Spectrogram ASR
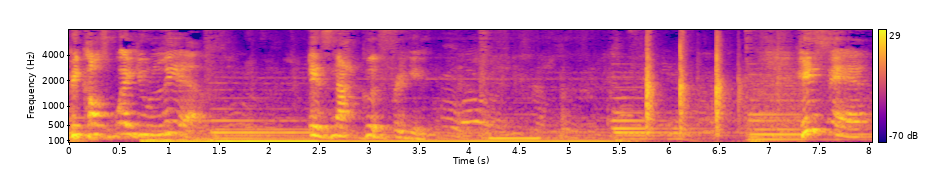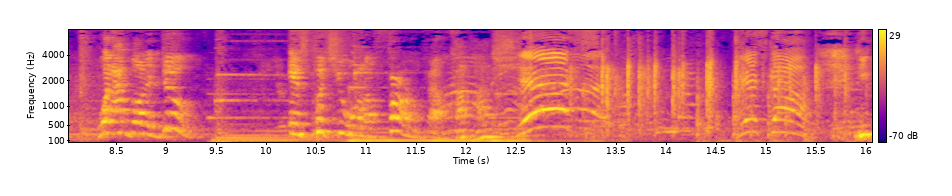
Because where you live is not good for you. He said, What I'm going to do is put you on a firm foundation. Yes! Yes, God. He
